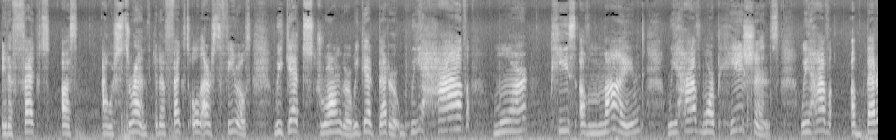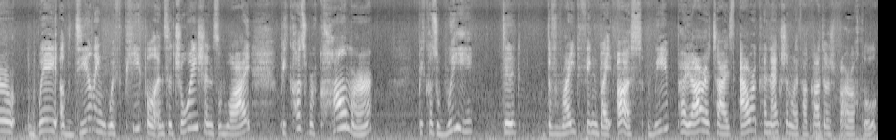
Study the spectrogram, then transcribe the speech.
It affects us our strength. It affects all our sefiros. We get stronger. We get better. We have more peace of mind. We have more patience. We have a better way of dealing with people and situations. Why? Because we're calmer, because we did the right thing by us. We prioritized our connection with Hakadosh Baruch Hu.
